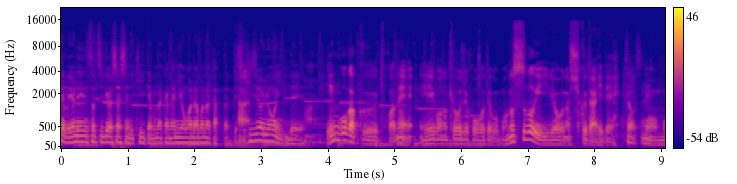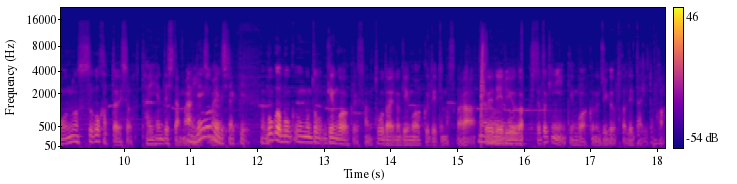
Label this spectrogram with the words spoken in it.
えば4年卒業した人に聞いてもなんか何を学ばなかったって非常に多いんで、言語学とかね英語の教授法でもものすごい量の宿題でそうですね。もうものすごかったですよ。大変でしたあ毎日言語学でしたっけ？僕は僕もと言語学です。東大の言語学出てます。からそれで留学した時に言語学の授業とか出たりとか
